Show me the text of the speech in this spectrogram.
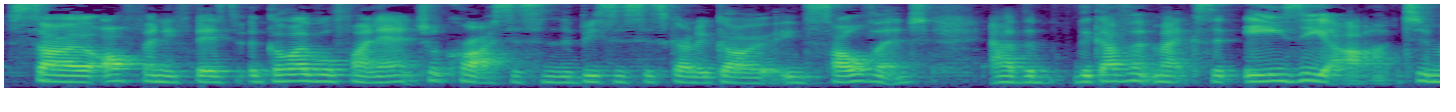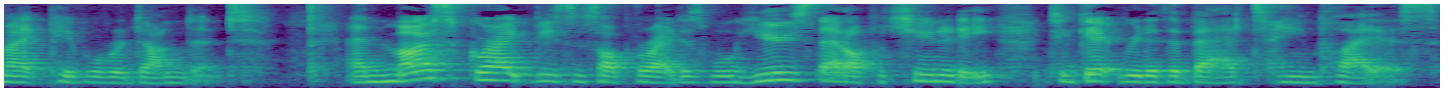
So often, if there's a global financial crisis and the business is going to go insolvent, uh, the, the government makes it easier to make people redundant. And most great business operators will use that opportunity to get rid of the bad team players.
